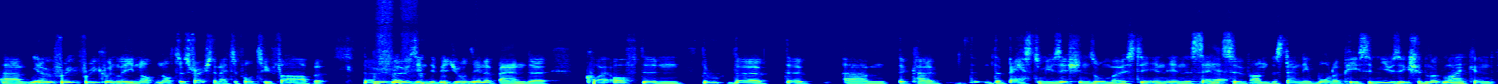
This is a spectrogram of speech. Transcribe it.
um, you know, fre- frequently, not not to stretch the metaphor too far, but those, those individuals in a band are quite often the the the um, the kind of the best musicians almost in in the sense yeah. of understanding what a piece of music should look like. And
